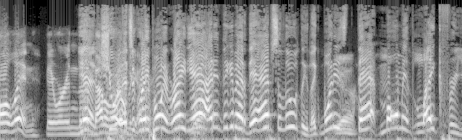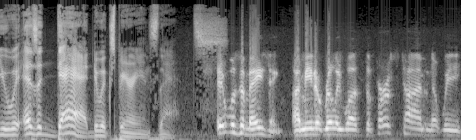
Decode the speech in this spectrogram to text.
all in. They were in the yeah, Battle sure, Royal that's a great point, right? Yeah, I didn't think about it. Yeah, absolutely. Like, what is Yeah. that moment like for you as a dad to experience that? It was amazing. I mean, it really was. The first time that we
